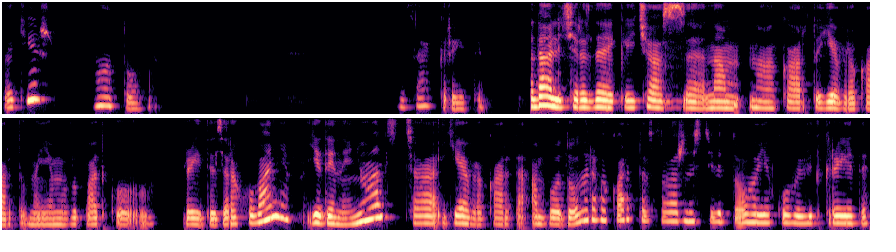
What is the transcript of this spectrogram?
платіж готово. Закрити. Далі, через деякий час е, нам на карту, єврокарту в моєму випадку прийде зарахування. Єдиний нюанс це єврокарта або доларова карта, в залежності від того, яку ви відкриєте.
